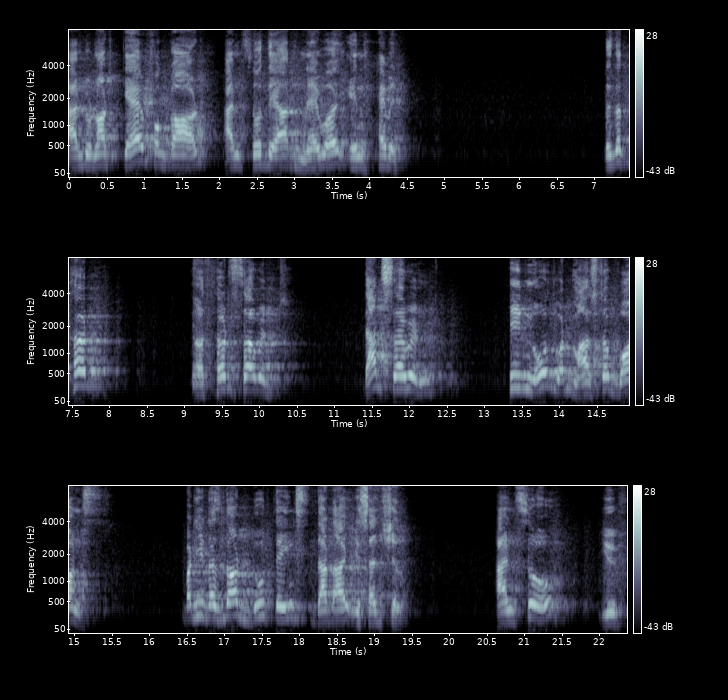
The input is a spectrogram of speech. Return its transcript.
and do not care for God, and so they are never in heaven. There's the third, the third servant. That servant, he knows what master wants, but he does not do things that are essential. And so if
